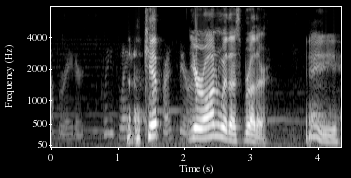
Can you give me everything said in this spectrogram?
Kip, Press you're on with us, brother. Hey,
